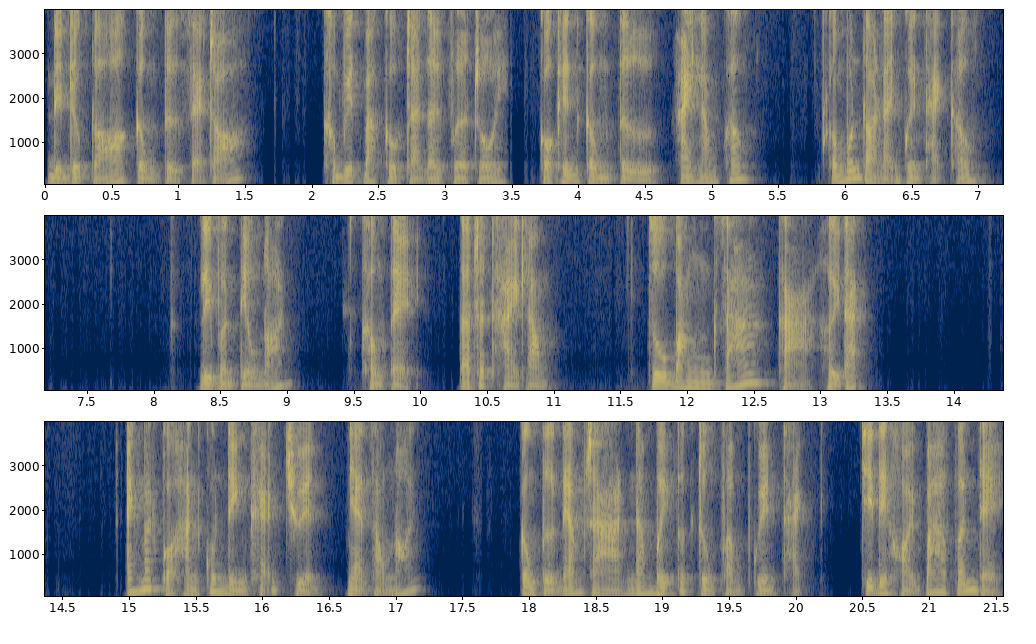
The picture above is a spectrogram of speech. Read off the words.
Đến lúc đó công tử sẽ rõ. Không biết ba câu trả lời vừa rồi có khiến công tử hài lòng không? Có muốn đòi lại nguyên thạch không? Lý Vân Tiêu nói. Không tệ, ta rất hài lòng. Dù bằng giá cả hơi đắt. Ánh mắt của Hàn Quân Đình khẽ chuyển, nhẹ giọng nói. Công tử ném ra 50 ức trung phẩm quyền thạch chỉ để hỏi ba vấn đề,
